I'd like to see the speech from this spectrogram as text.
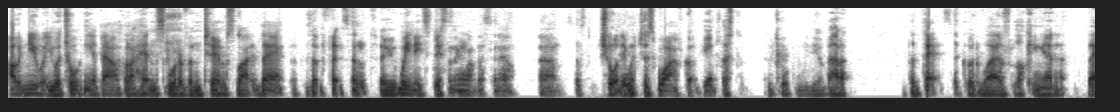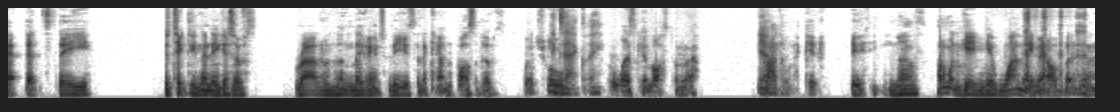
I knew what you were talking about, but I hadn't thought of in terms like that because it fits into, we need to do something like this in our um, system shortly, which is why I've got the interest in talking with you about it. But that's a good way of looking at it. That it's the detecting the negatives rather than leaving it to the user to count the positives, which will Exactly. always get lost in there. Yeah. I don't want to get 30 emails. I don't want to even get one email, but you know,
